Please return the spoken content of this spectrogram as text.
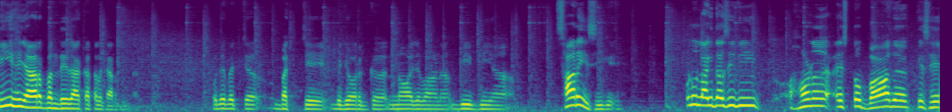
30000 ਬੰਦੇ ਦਾ ਕਤਲ ਕਰ ਦਿੰਦਾ ਉਹਦੇ ਵਿੱਚ ਬੱਚੇ, ਬਜ਼ੁਰਗ, ਨੌਜਵਾਨ, ਬੀਬੀਆਂ ਸਾਰੇ ਹੀ ਸੀਗੇ। ਉਹਨੂੰ ਲੱਗਦਾ ਸੀ ਵੀ ਹੁਣ ਇਸ ਤੋਂ ਬਾਅਦ ਕਿਸੇ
